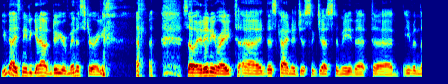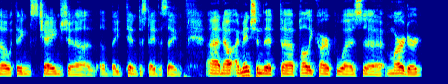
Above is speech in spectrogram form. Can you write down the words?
you guys need to get out and do your ministry. so at any rate, uh, this kind of just suggests to me that uh, even though things change, uh, uh they tend to stay the same. Uh, now, I mentioned that uh, Polycarp was martyred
